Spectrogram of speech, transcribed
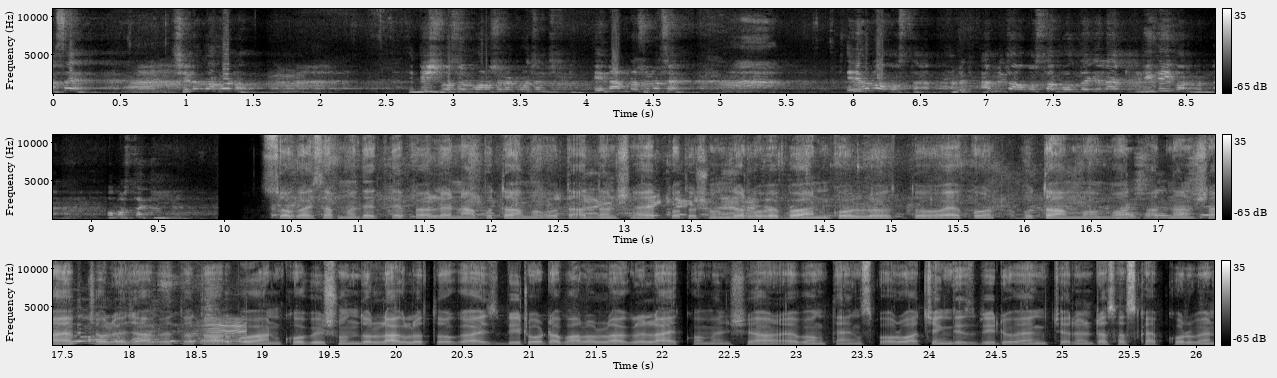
আছে? ছিল কখনো? বিশ বছর পড়াশোনা করেছেন, এই নামটা শুনেছেন? এই হলো অবস্থা। আমি আমি তো অবস্থা বলতে গেলে নিতেই পারবেন না। অবস্থা কি? সো গাইস আপনারা দেখতে পেলেন আবু তাহমদ আদনান সাহেব কত সুন্দরভাবে বয়ান করল। তো এখন আবু তাহমদ আদনান সাহেব চলে যাবে, তো তার বয়ান খুবই সুন্দর লাগল। তো গাইস ভিডিওটা ভালো লাগলে লাইক কমেন্ট শেয়ার এবং thanks for watching this video এবং চ্যানেলটা সাবস্ক্রাইব করবেন।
